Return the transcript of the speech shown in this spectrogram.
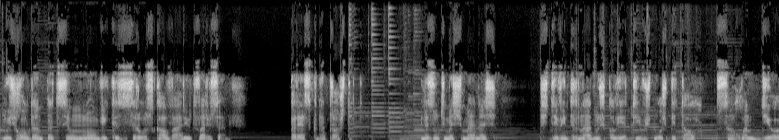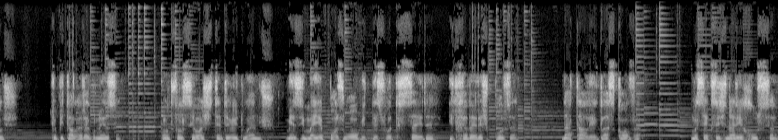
Luís Roldán padeceu um longo e canceroso calvário de vários anos. Parece que da próstata. E nas últimas semanas esteve internado nos paliativos do Hospital São Juan de Dios, capital aragonesa, onde faleceu aos 78 anos, mês e meio após o óbito da sua terceira e derradeira esposa, Natália Glaskova, uma sexagenária russa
